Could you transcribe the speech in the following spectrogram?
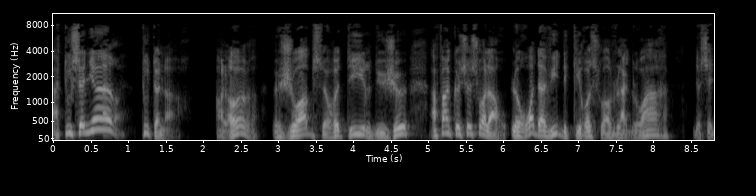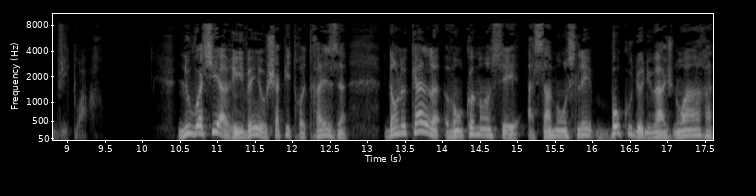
À tout seigneur, tout honneur. Alors, Joab se retire du jeu afin que ce soit le roi David qui reçoive la gloire de cette victoire. Nous voici arrivés au chapitre 13, dans lequel vont commencer à s'amonceler beaucoup de nuages noirs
